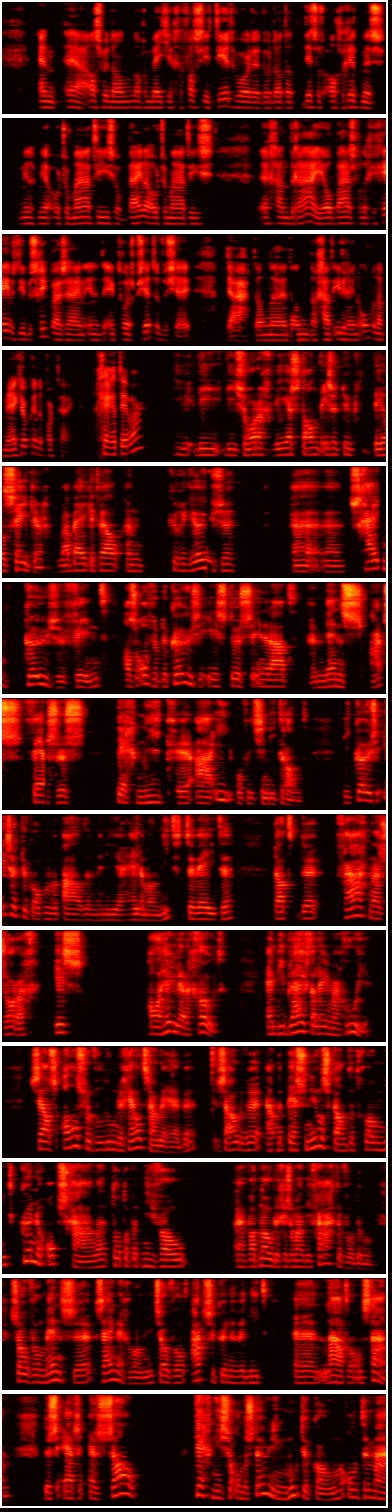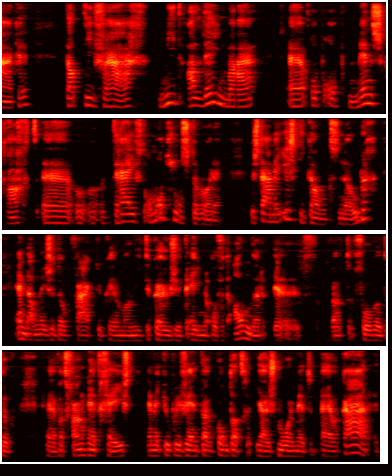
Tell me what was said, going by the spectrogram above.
En uh, als we dan nog een beetje gefaciliteerd worden doordat dat, dit soort algoritmes min of meer automatisch of bijna automatisch uh, gaan draaien op basis van de gegevens die beschikbaar zijn in het elektronisch patiëntendossier, ja, dan, dan, dan gaat iedereen om en dat merk je ook in de praktijk. Gerrit Timmer? Die, die, die zorgweerstand is natuurlijk deels zeker. Waarbij ik het wel een curieuze schijn keuze vindt, alsof er de keuze is tussen inderdaad mens-arts versus techniek, eh, AI of iets in die trant. Die keuze is natuurlijk op een bepaalde manier helemaal niet. Te weten dat de vraag naar zorg is al heel erg groot. En die blijft alleen maar groeien. Zelfs als we voldoende geld zouden hebben, zouden we aan de personeelskant het gewoon niet kunnen opschalen tot op het niveau wat nodig is om aan die vraag te voldoen. Zoveel mensen zijn er gewoon niet, zoveel artsen kunnen we niet uh, laten ontstaan. Dus er, er zal technische ondersteuning moeten komen om te maken dat die vraag niet alleen maar uh, op, op menskracht drijft om opgelost te worden. Dus daarmee is die kant nodig. En dan is het ook vaak natuurlijk helemaal niet de keuze het ene of het ander. Uh, wat het voorbeeld ook uh, wat Frank net geeft. En met YouPrevent dan komt dat juist mooi met bij elkaar.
